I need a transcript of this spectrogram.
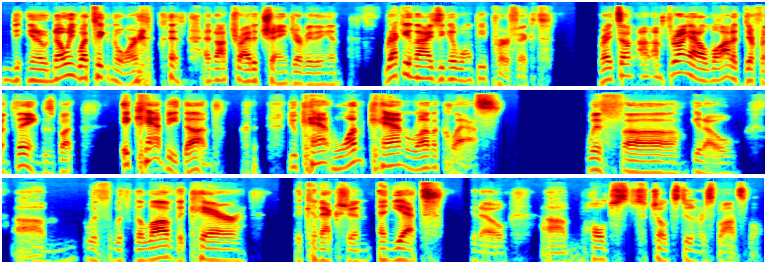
you know knowing what to ignore and not try to change everything and recognizing it won't be perfect right? So I'm, I'm throwing out a lot of different things but it can't be done. You can't one can run a class with uh you know um with with the love the care the connection and yet you know um hold student responsible.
